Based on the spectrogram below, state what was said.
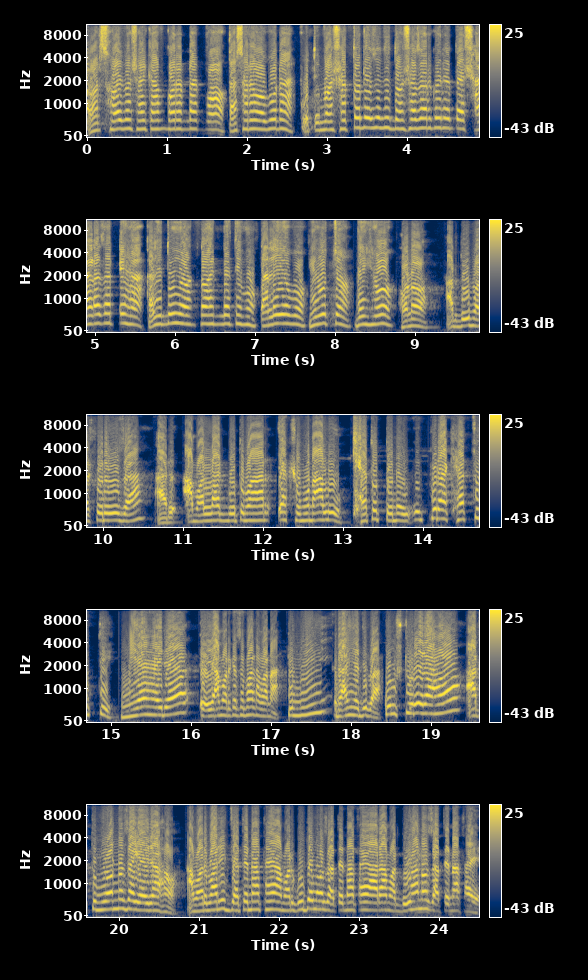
আবার ছয় মাসে কাম করেন রাখব তাছাড়া হব না। প্রতি মাসের তো যদি দশ হাজার করে দেয় ষাট হাজার টাকা খালি দুই অক্ট আনবে দেবো তাহলেই হব। কি বুঝছ দেখো হন। আর দুই মাস পরে ওজা আর আমার লাগবো তোমার একশো মন আলু। খেত তো পুরা খেত চুক্তি। নিয়ে হাইরা আমার কাছে পাঠাবা না। তুমি রাহিয়া দিবা। কোল্ড স্টোরে রাহো আর তুমি অন্য জায়গায় রাহো আমার বাড়ির যাতে না থাকে আমার গুদামও যাতে না থাকে আর আমার দোকানও যাতে না থাকে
